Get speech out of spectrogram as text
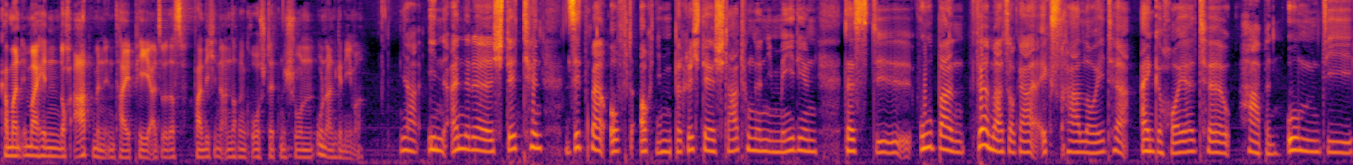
kann man immerhin noch atmen in Taipei. Also das fand ich in anderen Großstädten schon unangenehmer. Ja, in anderen Städten sieht man oft auch in Berichterstattungen in Medien, dass die U-Bahn-Firma sogar extra Leute eingeheuert haben, um die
